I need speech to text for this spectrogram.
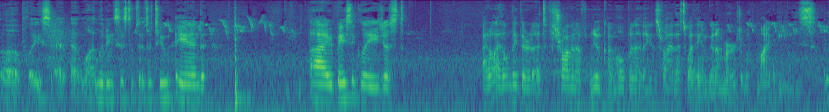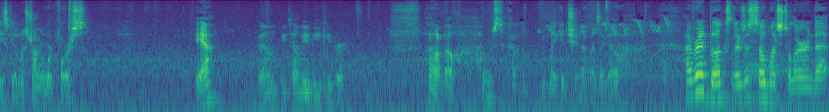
uh, place at, at Living Systems Institute, and I basically just. I don't, I don't think they're it's a strong enough nuc. I'm hoping that they can survive. That's why I think I'm gonna merge it with my bees. At least give them a stronger workforce. Yeah? Boom. You tell me, beekeeper. I don't know. I'm just kind of making shit up as I go. I've read books. There's just so much to learn that,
